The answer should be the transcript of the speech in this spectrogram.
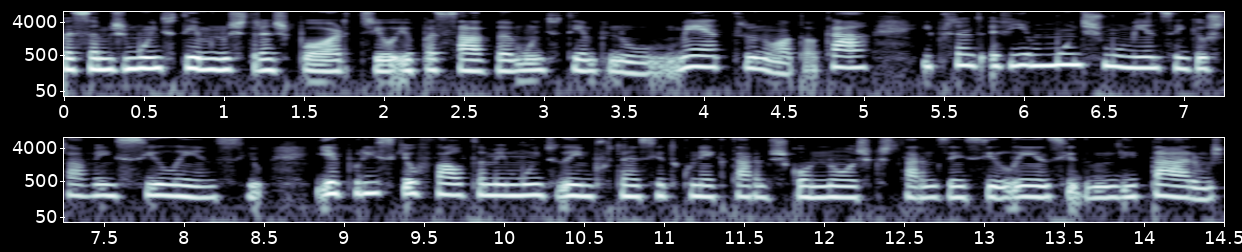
passamos muito tempo nos transportes, eu, eu, passava muito tempo no metro, no autocarro e, portanto, havia muitos momentos em que eu estava em silêncio. E é por isso que eu falo também muito da importância de conectarmos com connosco, estarmos em silêncio, de meditarmos,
